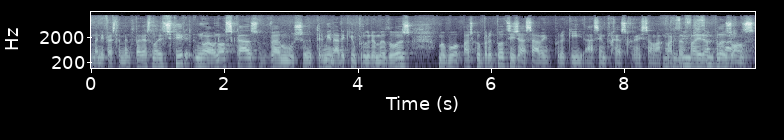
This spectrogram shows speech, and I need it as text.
manifestamente parece não existir. Não é o nosso caso. Vamos eh, terminar aqui o programa de hoje. Uma boa Páscoa para todos e já sabem, por aqui há sempre ressurreição à quarta-feira pelas Páscoa. 11.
